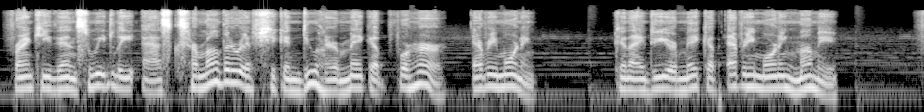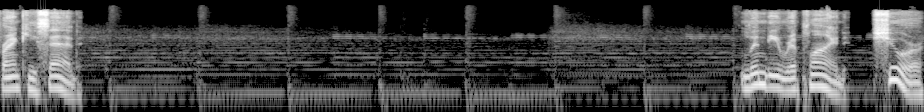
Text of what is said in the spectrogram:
Frankie then sweetly asks her mother if she can do her makeup for her, every morning. Can I do your makeup every morning mummy? Frankie said. Lindy replied, sure,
